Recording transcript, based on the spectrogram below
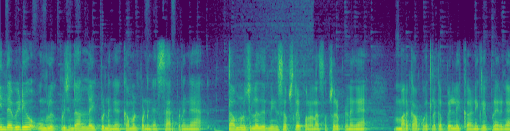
இந்த வீடியோ உங்களுக்கு பிடிச்சிருந்தா லைக் பண்ணுங்கள் கமெண்ட் பண்ணுங்கள் ஷேர் பண்ணுங்கள் தமிழ் சொல்லது நீங்கள் சப்ஸ்கிரைப் பண்ணலன்னா சப்ஸ்கிரைப் பண்ணுங்கள் மறக்காம பக்கத்தில் இருக்க பெல்லுக்கு அணி கிளிக் பண்ணிடுங்க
